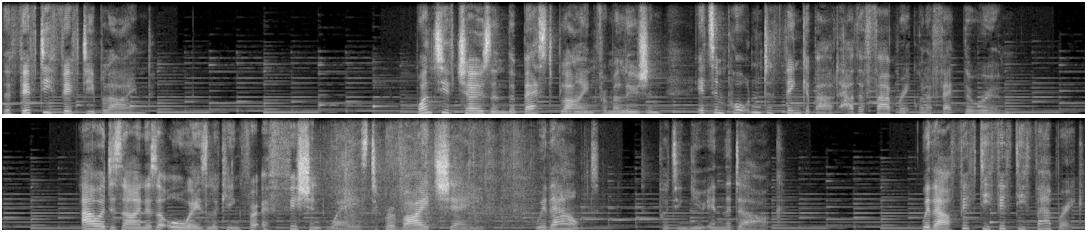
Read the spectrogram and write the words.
The 50-50 blind. Once you've chosen the best blind from Illusion, it's important to think about how the fabric will affect the room. Our designers are always looking for efficient ways to provide shade without putting you in the dark. With our 50-50 fabric,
